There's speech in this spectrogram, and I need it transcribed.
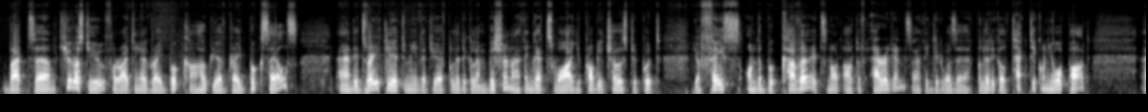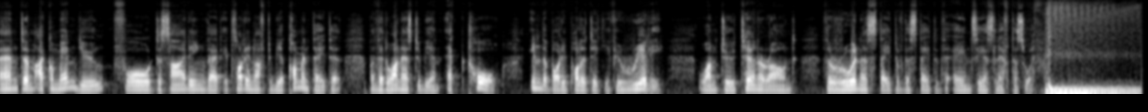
But um, kudos to you for writing a great book. I hope you have great book sales. And it's very clear to me that you have political ambition. I think that's why you probably chose to put your face on the book cover. It's not out of arrogance. I think it was a political tactic on your part. And um, I commend you for deciding that it's not enough to be a commentator, but that one has to be an actor in the body politic if you really want to turn around the ruinous state of the state that the ANC has left us with.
